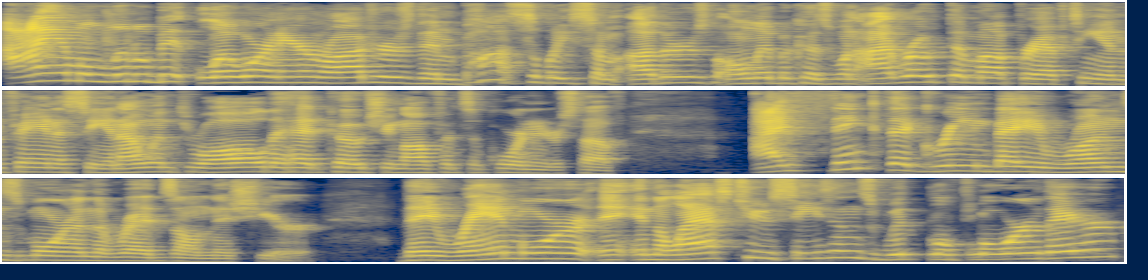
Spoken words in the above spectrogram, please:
I am a little bit lower in Aaron Rodgers than possibly some others, only because when I wrote them up for FTN Fantasy and I went through all the head coaching, offensive coordinator stuff, I think that Green Bay runs more in the red zone this year. They ran more in the last two seasons with LaFleur there.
